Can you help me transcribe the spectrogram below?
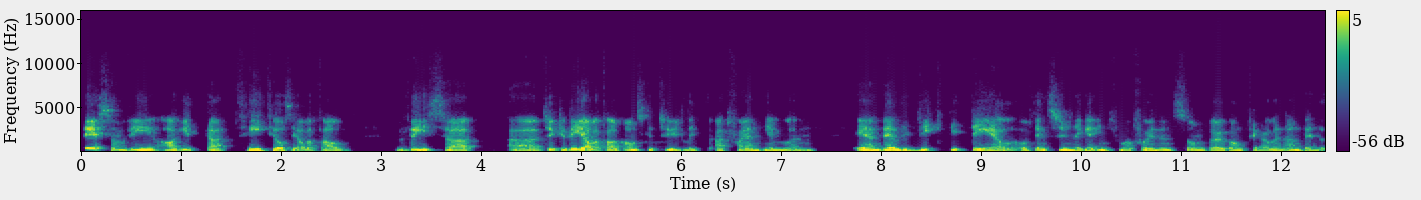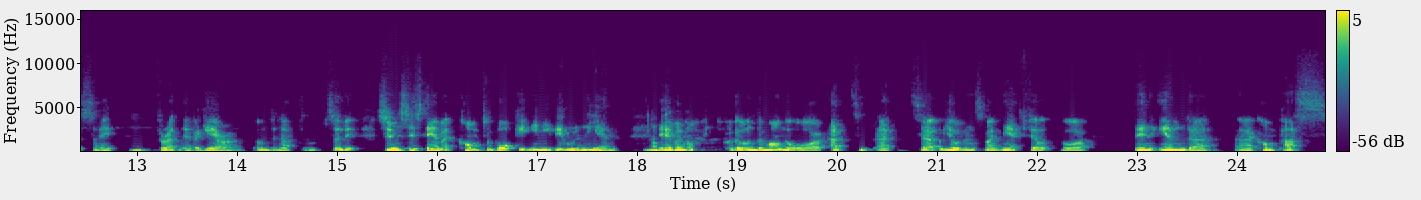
det som vi har hittat hittills i alla fall visar, uh, tycker vi i alla fall ganska tydligt att stjärnhimlen är en väldigt viktig del av den synliga informationen som bågångfjärilen använder sig mm. för att navigera under natten. Så det, synsystemet kom tillbaka in i bilden igen Okay. Även om vi trodde under många år att, att jordens magnetfält var den enda uh, kompass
